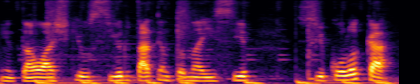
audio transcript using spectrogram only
Então acho que o Ciro está tentando aí se, se colocar.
